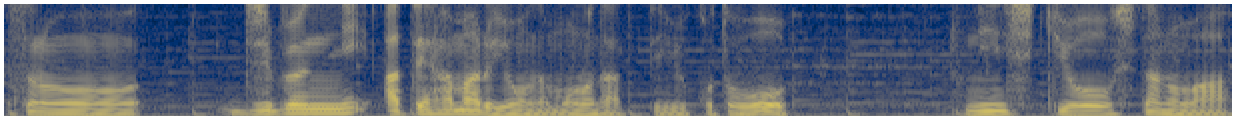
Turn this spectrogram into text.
その自分に当てはまるようなものだっていうことを認識をしたのは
